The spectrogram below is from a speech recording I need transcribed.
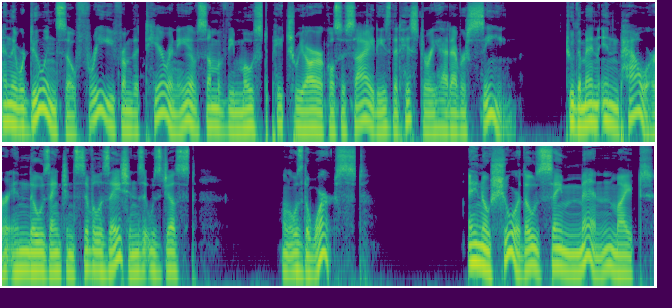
And they were doing so free from the tyranny of some of the most patriarchal societies that history had ever seen to the men in power in those ancient civilizations, it was just, well, it was the worst. And you know, sure, those same men might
